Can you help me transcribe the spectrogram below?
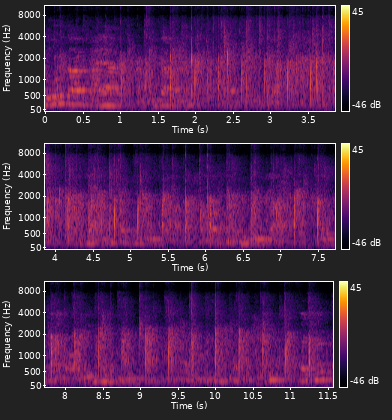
जोरदार टाळ्या अंकिता मॅडम आमच्या आईसाठी बोलूया, भावासाठी बोलूया, मोठ्या भावबहिणीसाठी आणि सशक्त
